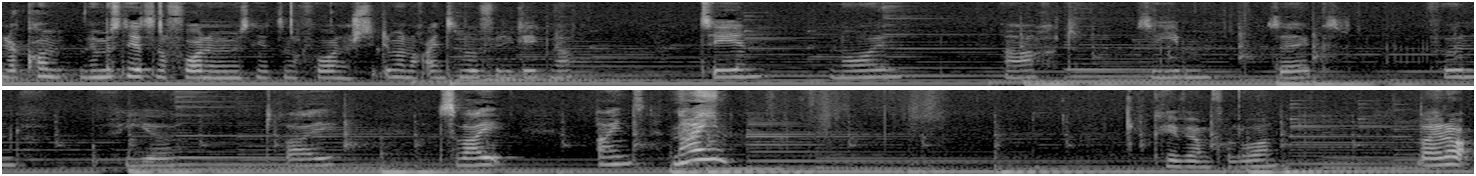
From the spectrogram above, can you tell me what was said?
Ja, komm, wir müssen jetzt nach vorne, wir müssen jetzt nach vorne. Steht immer noch 1-0 für die Gegner. 10, 9, 8, 7, 6, 5, 4, 3, 2, 1. Nein! Okay, wir haben verloren. Leider.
